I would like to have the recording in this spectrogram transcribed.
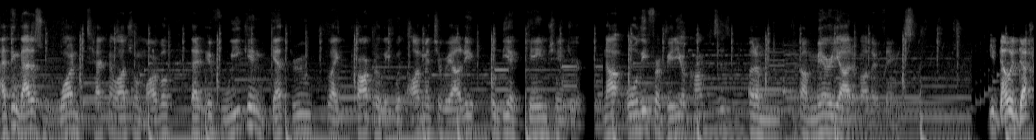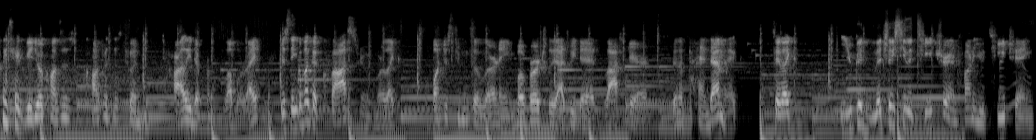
I think that is one technological marvel that if we can get through like properly with augmented reality would be a game changer, not only for video conferences, but a, a myriad of other things that would definitely take video conferences conferences to an entirely different level, right? Just think of like a classroom where like a bunch of students are learning, but virtually as we did last year during the pandemic. Say like you could literally see the teacher in front of you teaching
